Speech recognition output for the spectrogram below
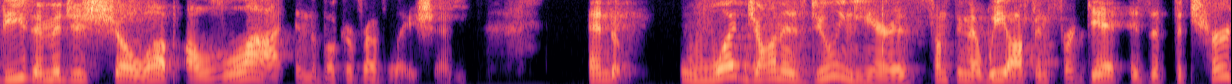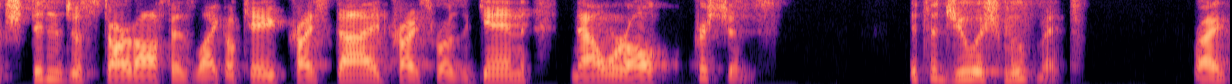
these images show up a lot in the book of Revelation. And what John is doing here is something that we often forget is that the church didn't just start off as like, okay, Christ died, Christ rose again, now we're all Christians. It's a Jewish movement, right?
